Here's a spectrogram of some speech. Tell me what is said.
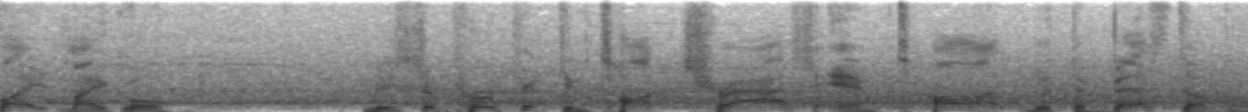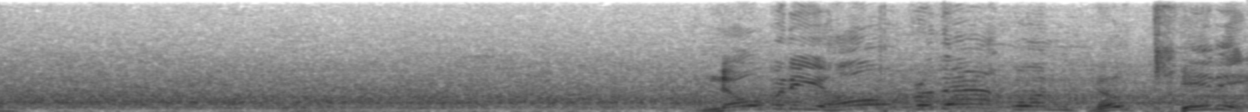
fight, Michael. Mr. Perfect can talk trash and taunt with the best of them. Nobody home for that one. No kidding.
